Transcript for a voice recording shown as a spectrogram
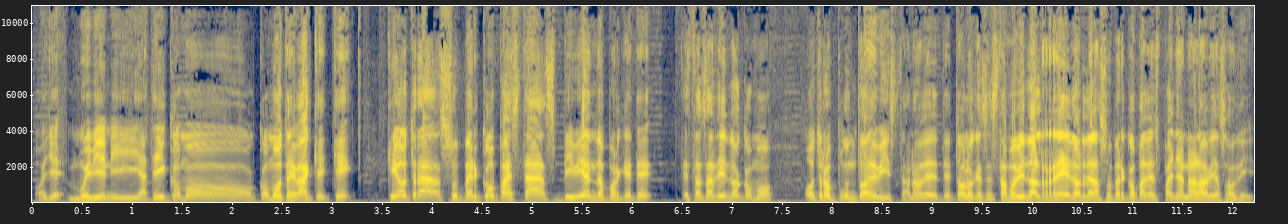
Oye, muy bien. ¿Y a ti cómo, cómo te va? ¿Qué, qué, qué otra Supercopa estás viviendo? Porque te estás haciendo como otro punto de vista, ¿no? De, todo lo que se está moviendo alrededor de la Supercopa de España en Arabia Saudí.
